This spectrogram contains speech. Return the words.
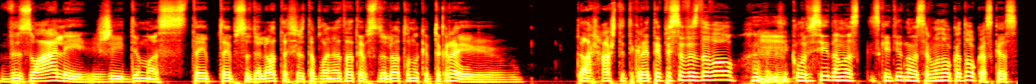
vizualiai žaidimas taip, taip sudėliotas ir ta planeta taip sudėliota, nu kaip tikrai aš, aš tai tikrai taip įsivaizdavau, mm. klausydamas, skaitydamas ir manau, kad daug kas, kas,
